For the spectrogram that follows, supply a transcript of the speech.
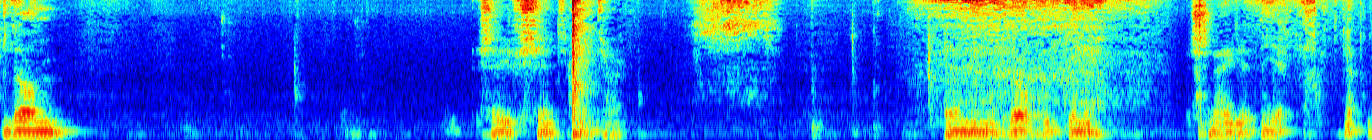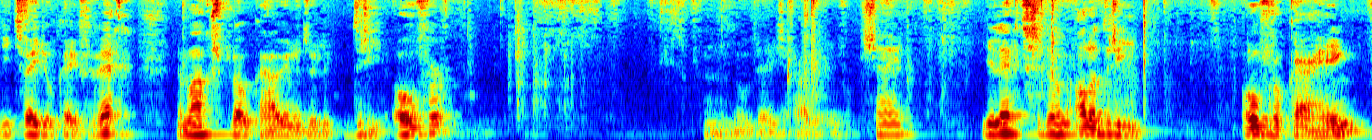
Dan 7 centimeter. En je moet wel goed kunnen snijden. Ja. Nou, die twee doe ik even weg. Normaal gesproken hou je natuurlijk drie over. En dan doe ik deze oude even opzij. Je legt ze dan alle drie over elkaar heen.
